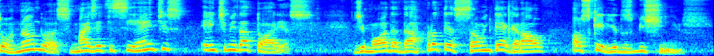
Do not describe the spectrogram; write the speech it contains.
tornando-as mais eficientes e intimidatórias, de modo a dar proteção integral aos queridos bichinhos.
